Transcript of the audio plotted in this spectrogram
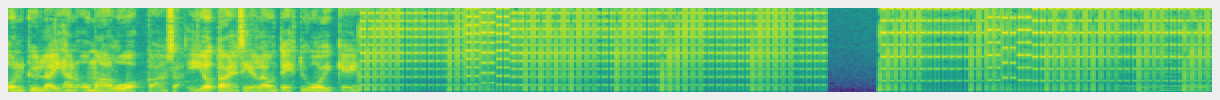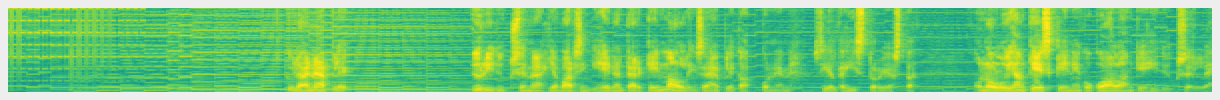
on kyllä ihan omaa luokkaansa. Jotain siellä on tehty oikein. Kyllähän Apple yrityksenä ja varsinkin heidän tärkein mallinsa Apple 2 sieltä historiasta on ollut ihan keskeinen koko alan kehitykselle.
